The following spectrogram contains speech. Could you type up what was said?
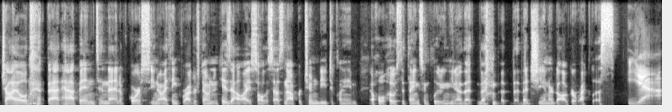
child. that happened, and then of course, you know, I think Roger Stone and his allies saw this as an opportunity to claim a whole host of things, including you know that that, that she and her dog are reckless. Yeah.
